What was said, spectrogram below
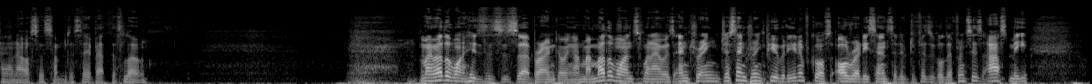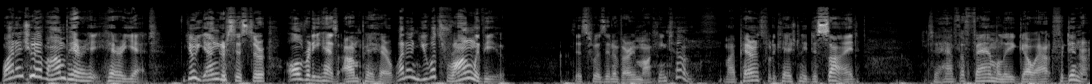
and I also have something to say about this loan my mother once this is uh, Brian going on. My mother once, when I was entering, just entering puberty, and of course already sensitive to physical differences, asked me, "Why don't you have armpit hair yet? Your younger sister already has armpit hair. Why don't you? What's wrong with you?" This was in a very mocking tone. My parents would occasionally decide to have the family go out for dinner.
